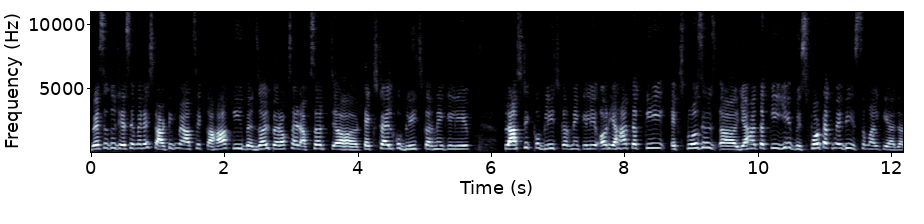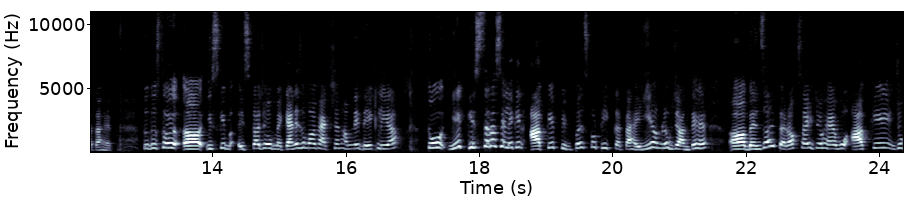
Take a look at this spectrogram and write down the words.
वैसे तो जैसे मैंने स्टार्टिंग में आपसे कहा कि बेंजोल पेरोक्साइड अक्सर टेक्सटाइल को ब्लीच करने के लिए प्लास्टिक को ब्लीच करने के लिए और यहाँ तक कि एक्सप्लोजिव यहाँ तक कि ये विस्फोटक में भी इस्तेमाल किया जाता है। तो दोस्तों इसके, इसका जो मैकेनिज्म ऑफ़ एक्शन हमने देख लिया तो ये किस तरह से लेकिन आपके पिंपल्स को ठीक करता है, ये हम लोग जानते हैं। बेंजोल पेरोक्साइड जो है, वो आपके जो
